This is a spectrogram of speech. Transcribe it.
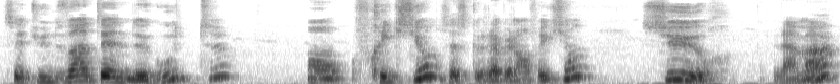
c'est une vingtaine de gouttes en friction, c'est ce que j'appelle en friction, sur la main.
